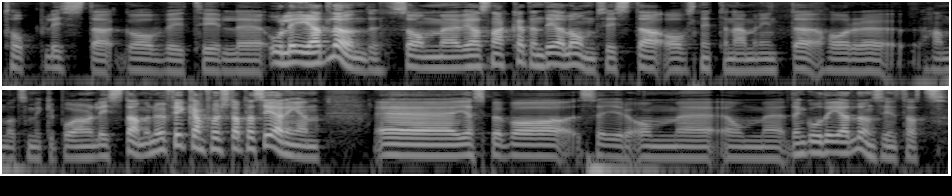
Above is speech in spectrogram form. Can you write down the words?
topplista gav vi till eh, Olle Edlund, som eh, vi har snackat en del om sista avsnitten här, men inte har eh, hamnat så mycket på vår lista. Men nu fick han första placeringen. Eh, Jesper, vad säger du om, om den gode Edlunds insats?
